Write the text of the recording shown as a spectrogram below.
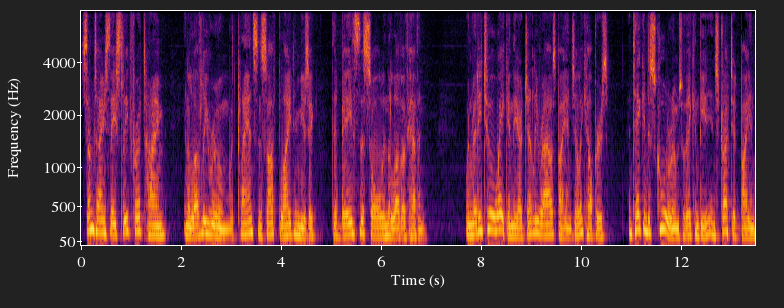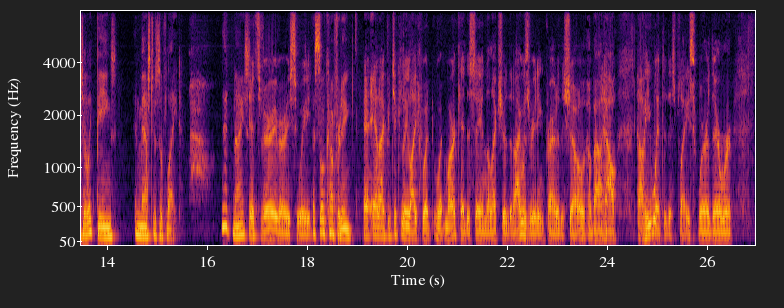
Sometimes they sleep for a time in a lovely room with plants and soft light and music that bathes the soul in the love of heaven. When ready to awaken, they are gently roused by angelic helpers and taken to schoolrooms where they can be instructed by angelic beings and Masters of Light. Isn't that nice? It's very, very sweet. That's so comforting. And, and, I particularly liked what, what Mark had to say in the lecture that I was reading prior to the show about how, how he went to this place where there were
